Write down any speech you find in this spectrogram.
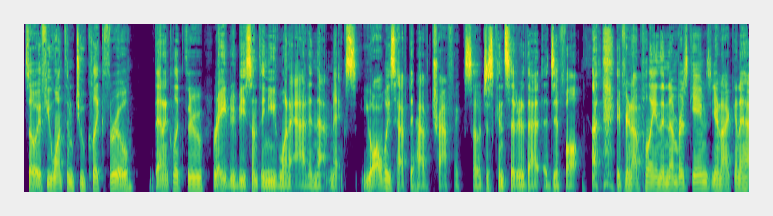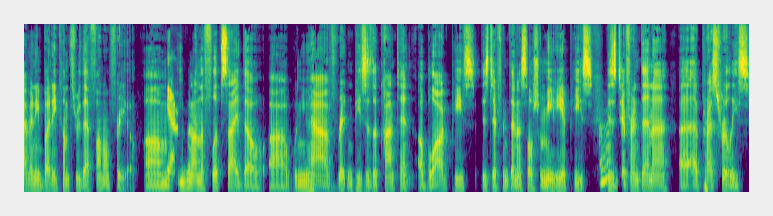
So if you want them to click through, then a click through rate would be something you'd want to add in that mix. You always have to have traffic. So just consider that a default. if you're not playing the numbers games, you're not going to have anybody come through that funnel for you. Um, yeah. Even on the flip side, though, uh, when you have written pieces of content, a blog piece is different than a social media piece, mm-hmm. is different than a, a press release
